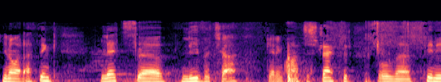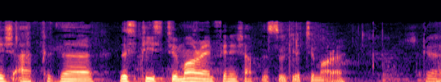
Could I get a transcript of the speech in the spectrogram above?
you know what? I think let's uh, leave it here. Getting quite distracted. We'll uh, finish up the this piece tomorrow and finish up the sugya tomorrow. Good.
